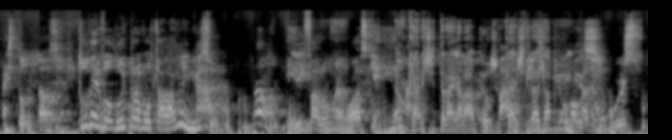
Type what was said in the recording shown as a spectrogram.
Faz total sentido. Tudo evolui pra voltar lá no início. Cara, não, ele falou um negócio que é É real. o cara te traga lá, eu o cara te 20 traz lá pro pra fazer começo. um curso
